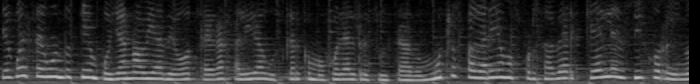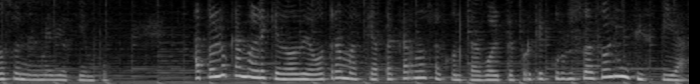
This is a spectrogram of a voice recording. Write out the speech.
Llegó el segundo tiempo, ya no había de otra, era salir a buscar como fuera el resultado. Muchos pagaríamos por saber qué les dijo Reynoso en el medio tiempo. A Toluca no le quedó de otra más que atacarnos a contragolpe, porque Cruz Azul insistía,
